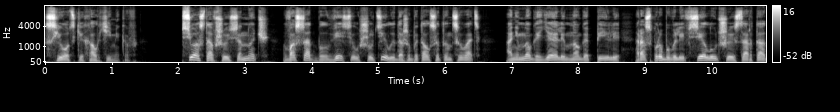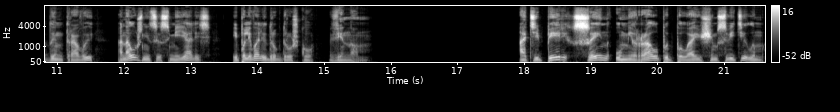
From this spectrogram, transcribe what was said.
схиотских алхимиков. Всю оставшуюся ночь Васад был весел, шутил и даже пытался танцевать. Они много ели, много пили, распробовали все лучшие сорта дым травы — а наложницы смеялись и поливали друг дружку вином. А теперь Сейн умирал под пылающим светилом.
